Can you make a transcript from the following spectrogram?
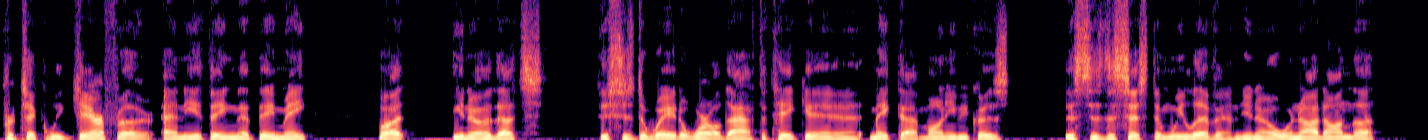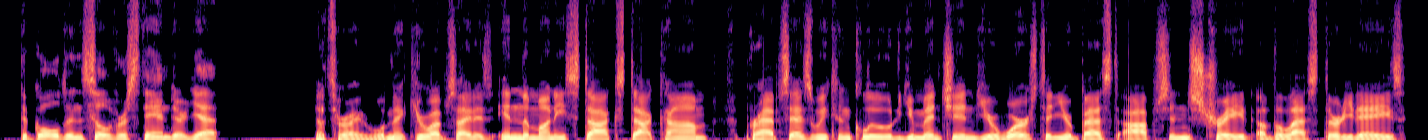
particularly care for anything that they make, but you know, that's, this is the way of the world. I have to take it, make that money because this is the system we live in. You know, we're not on the, the gold and silver standard yet. That's right. Well, Nick, your website is inthemoneystocks.com. Perhaps as we conclude, you mentioned your worst and your best options trade of the last 30 days.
